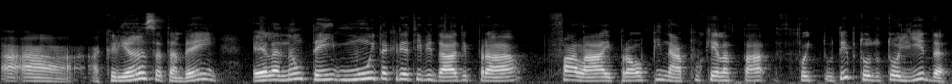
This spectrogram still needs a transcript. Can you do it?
a, a, a criança também, ela não tem muita criatividade para falar e para opinar, porque ela tá, foi o tempo todo tolhida,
